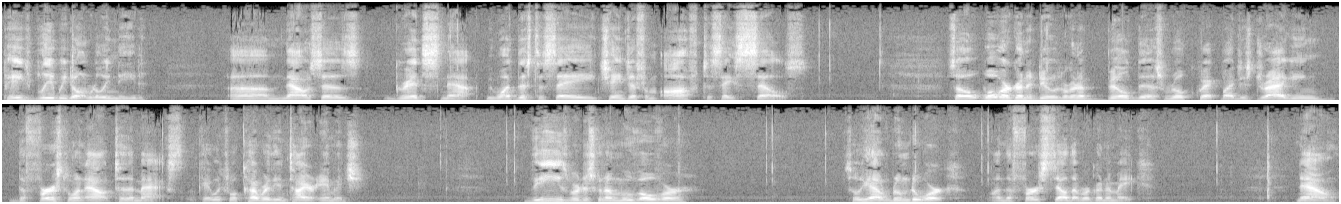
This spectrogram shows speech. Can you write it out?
Page bleed we don't really need. Um, now it says grid snap. We want this to say, change this from off to say cells. So what we're going to do is we're going to build this real quick by just dragging the first one out to the max, okay, which will cover the entire image. These we're just going to move over so we have room to work on the first cell that we're going to make. Now,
